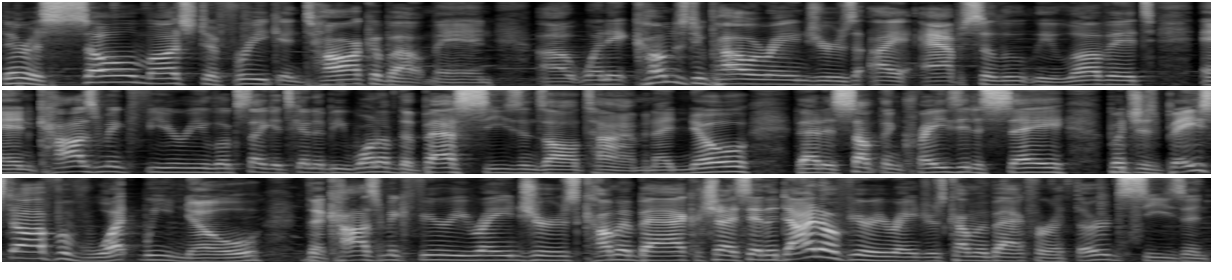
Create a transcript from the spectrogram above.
There is so much to freaking talk about, man. Uh, when it comes to Power Rangers, I absolutely love it. And Cosmic Fury looks like it's going to be one of the best seasons all time. And I know that is something crazy to say, but just based off of what we know, the Cosmic Fury Rangers coming back, or should I say the Dino Fury Rangers coming back for a third season,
